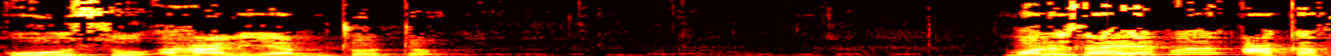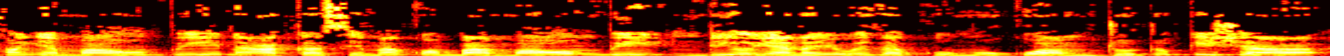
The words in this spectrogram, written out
kuhusu hali ya mtoto. Moli saheb akafanya maombi na akasema kwamba maombi ndiyo yanayoweza kumwokoa mtoto. Kisha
